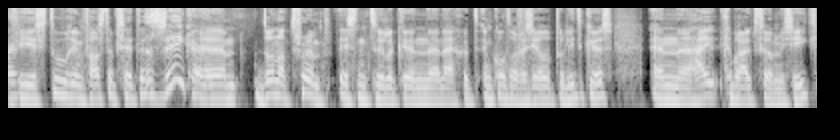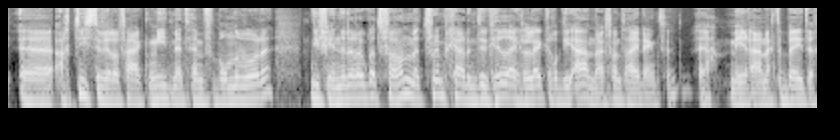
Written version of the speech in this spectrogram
of je, je stoer in vast hebt zitten. Zeker. Uh, Donald Trump is natuurlijk een, eh, nou goed, een controversieel politicus. En hij gebruikt veel muziek. artiesten willen vaak niet met hem verbonden worden. Die vinden er ook wat van. Maar Trump gaat natuurlijk heel erg lekker op die aandacht. Want hij denkt, ja, meer aandacht te beter.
